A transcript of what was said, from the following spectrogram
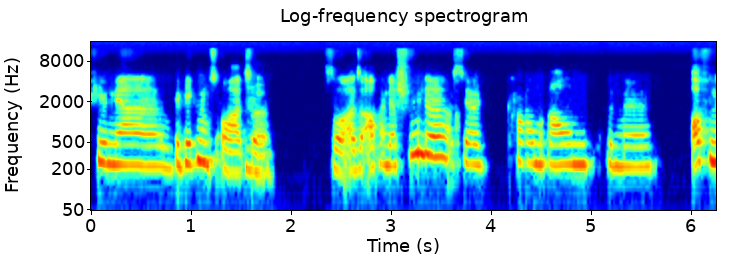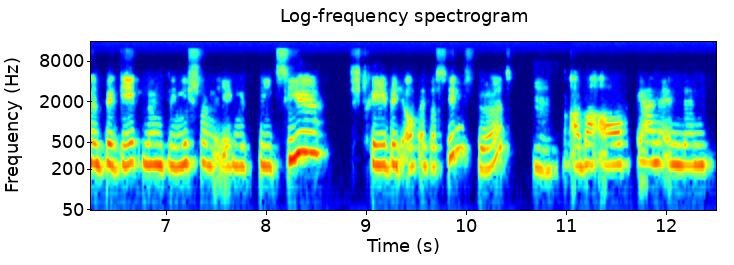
viel mehr Begegnungsorte. Mhm. So, also auch in der Schule ist ja kaum Raum für eine offene Begegnung, die nicht schon irgendwie zielstrebig auf etwas hinführt, mhm. aber auch gerne in den,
